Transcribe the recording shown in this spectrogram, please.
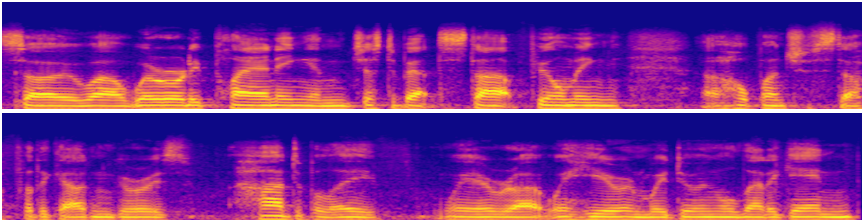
So uh, we're already planning and just about to start filming a whole bunch of stuff for the Garden Gurus. Hard to believe we're, uh, we're here and we're doing all that again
